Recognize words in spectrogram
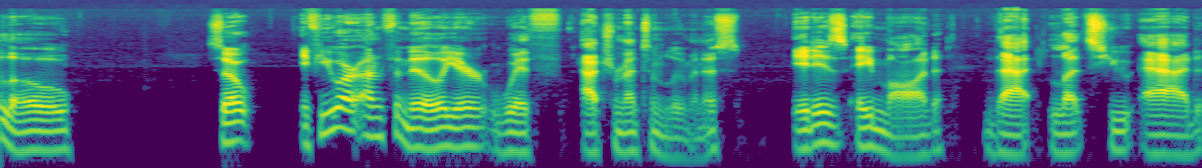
Hello. So, if you are unfamiliar with Atramentum Luminis, it is a mod that lets you add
